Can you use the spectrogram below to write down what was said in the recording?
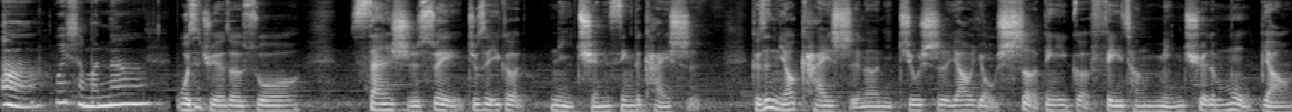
嗯，为什么呢？我是觉得说，三十岁就是一个你全新的开始。可是你要开始呢，你就是要有设定一个非常明确的目标。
